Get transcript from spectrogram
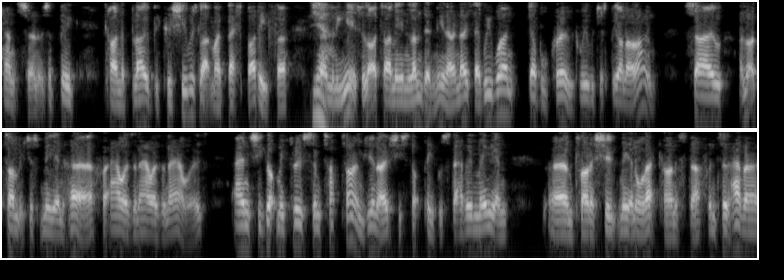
cancer, and it was a big kind of blow because she was like my best buddy for yeah. so many years. A lot of time in London, you know, in those days we weren't double crewed; we would just be on our own. So a lot of time it's just me and her for hours and hours and hours and she got me through some tough times. You know, she stopped people stabbing me and um, trying to shoot me and all that kind of stuff. And to have a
